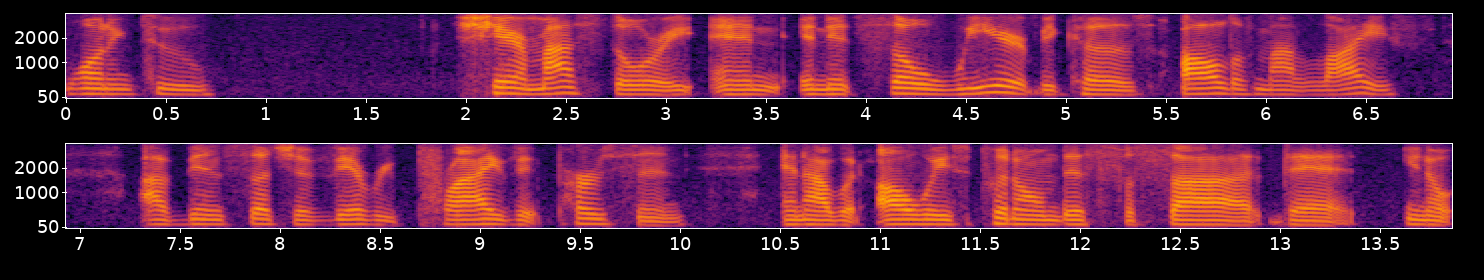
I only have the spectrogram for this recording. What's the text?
wanting to share my story and and it's so weird because all of my life I've been such a very private person and I would always put on this facade that you know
